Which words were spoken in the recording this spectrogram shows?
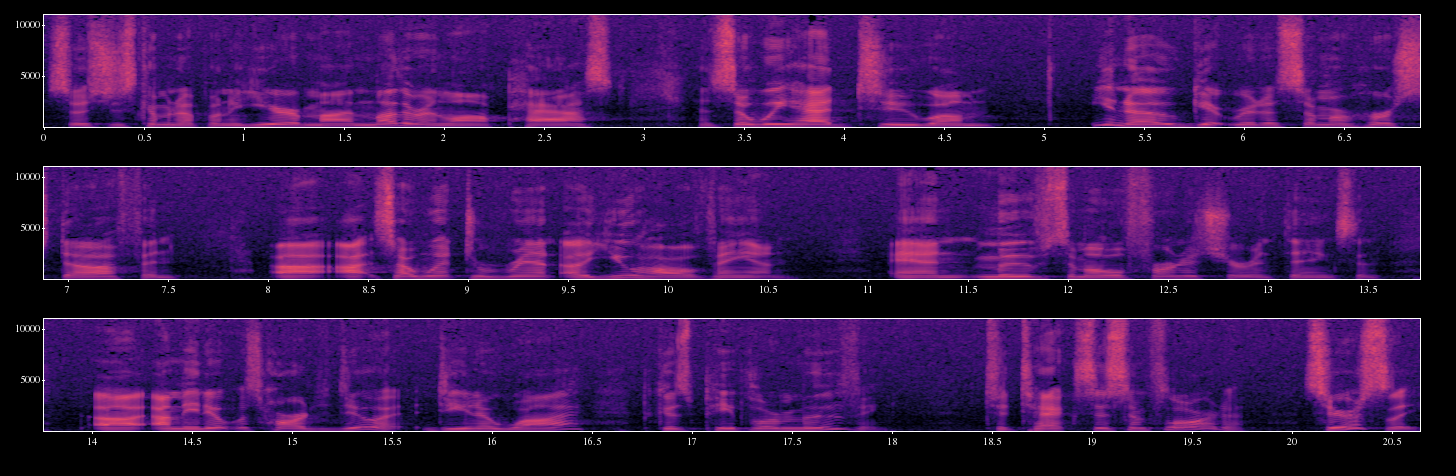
so it's just coming up on a year. My mother in law passed, and so we had to, um, you know, get rid of some of her stuff. And uh, I, so I went to rent a U Haul van and move some old furniture and things. And uh, I mean, it was hard to do it. Do you know why? Because people are moving to Texas and Florida. Seriously.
